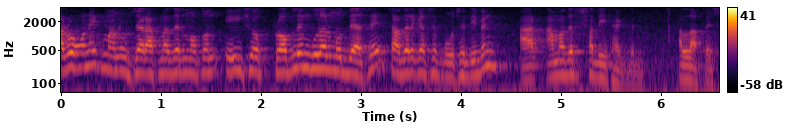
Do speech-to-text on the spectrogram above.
আরও অনেক মানুষ যারা আপনাদের মতন এইসব প্রবলেমগুলোর মধ্যে আছে, তাদের কাছে পৌঁছে দিবেন আর আমাদের সাথেই থাকবেন। আল্লাহ হাফেজ।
